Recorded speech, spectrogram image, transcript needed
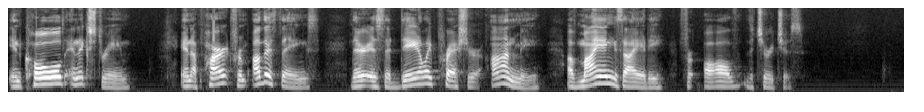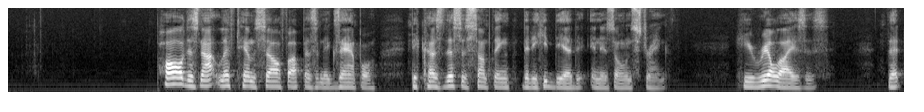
in cold and extreme. And apart from other things, there is the daily pressure on me of my anxiety for all the churches. Paul does not lift himself up as an example because this is something that he did in his own strength. He realizes that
